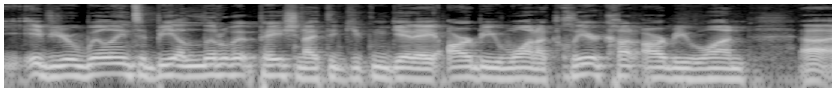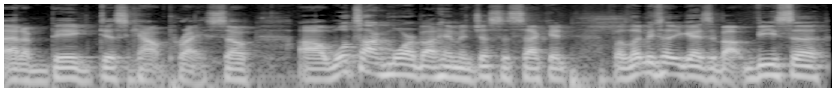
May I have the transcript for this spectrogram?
if you're willing to be a little bit patient, I think you can get a RB1, a clear cut RB1 uh, at a big discount price. So uh, we'll talk more about him in just a second. But let me tell you guys about Visa.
